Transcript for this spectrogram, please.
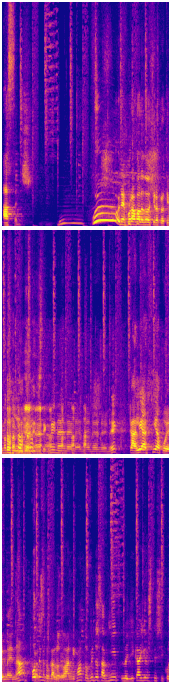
Athens. Ναι, μπορώ να βάλω εδώ χειροκροτήματα να πούμε αυτή τη στιγμή. Ναι, ναι, ναι, ναι, ναι, ναι. Καλή αρχή από εμένα. Πότε με το καλό το άνοιγμα. Το βίντεο θα βγει λογικά γύρω στις 25-26.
